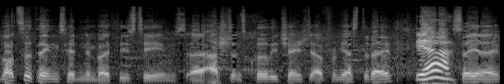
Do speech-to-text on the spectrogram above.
lots of things hidden in both these teams. Uh, Ashton's clearly changed it up from yesterday. Yeah. So, you know,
